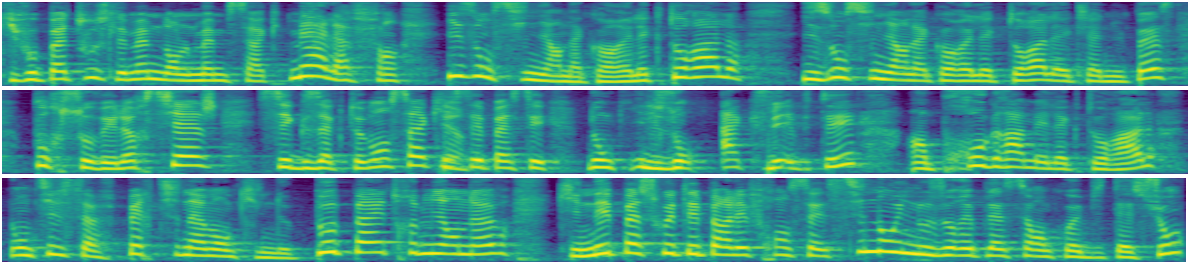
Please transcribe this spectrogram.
qu'il faut pas tous les mêmes dans le même sac. Mais à la fin, ils ont signé un accord électoral. Ils ont signé un accord électoral avec la NUPES pour sauver leur siège. C'est exactement ça qui s'est passé. Donc, ils ont accepté un programme électoral dont ils savent pertinemment qu'il ne peut pas être mis en œuvre, qui n'est pas souhaité par les Français. Sinon, ils nous auraient placés en cohabitation.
